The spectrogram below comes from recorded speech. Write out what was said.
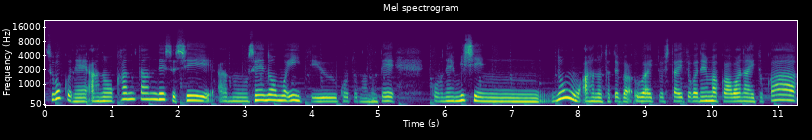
すごくねあの簡単ですしあの性能もいいっていうことなのでこうねミシンのあの例えば上糸下糸がねうまく合わないとか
